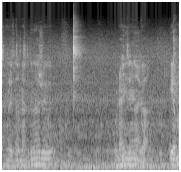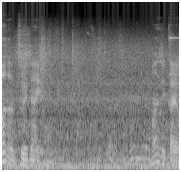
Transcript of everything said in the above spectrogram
それとだなくなる。来年か。いやまだ釣れてないよ。マジかよ。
